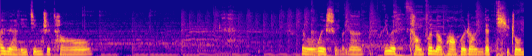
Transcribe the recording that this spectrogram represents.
要远离精制糖哦。那么为什么呢？因为糖分的话会让你的体重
